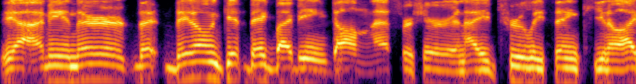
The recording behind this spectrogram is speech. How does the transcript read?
Yeah, I mean they're they, they don't get big by being dumb, that's for sure. And I truly think, you know, I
